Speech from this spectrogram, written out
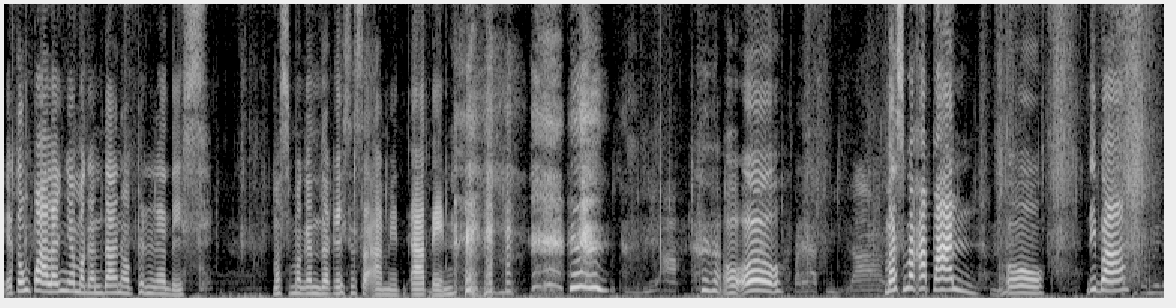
Itong pala niya maganda no, Fernandez. Mas maganda kaysa sa amin, atin. Ah. Oo. Mas makapal. Oo. 'Di ba? Kami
